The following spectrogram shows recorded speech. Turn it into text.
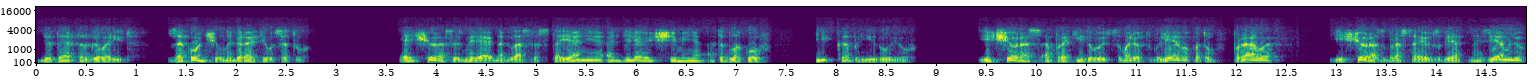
Дютертер говорит, закончил, набирайте высоту. Я еще раз измеряю на глаз расстояние, отделяющее меня от облаков, и кабрирую. Еще раз опрокидываю самолет влево, потом вправо, еще раз бросаю взгляд на землю.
